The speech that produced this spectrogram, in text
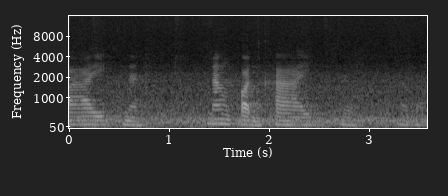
ายๆนะ นั่งผ่อนคลายนะนะครับ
